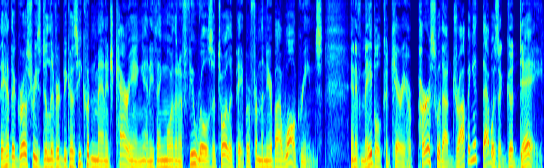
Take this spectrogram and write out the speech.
They had their groceries delivered because he couldn't manage carrying anything more than a few rolls of toilet paper from the nearby Walgreens. And if Mabel could carry her purse without dropping it, that was a good day.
